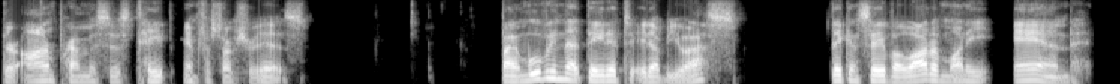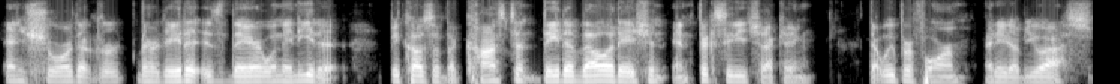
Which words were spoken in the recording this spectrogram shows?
their on-premises tape infrastructure is. By moving that data to AWS, they can save a lot of money and ensure that their, their data is there when they need it because of the constant data validation and fixity checking that we perform at AWS.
